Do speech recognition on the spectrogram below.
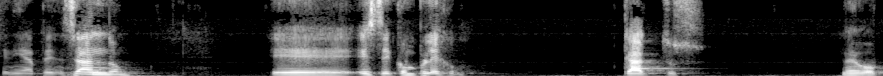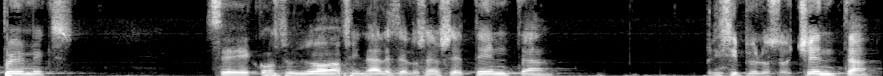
tenía pensando, eh, este complejo, Cactus, Nuevo Pemex, se construyó a finales de los años 70, principios de los 80,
